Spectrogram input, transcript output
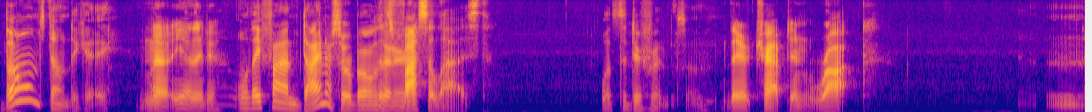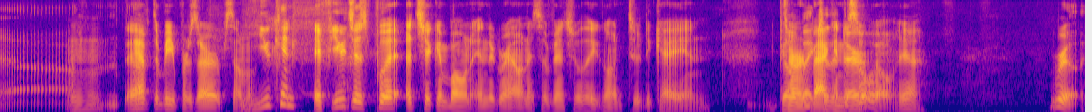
Bones don't decay. No, yeah, they do. Well, they find dinosaur bones. That's under- fossilized. What's the difference? They're trapped in rock. No. hmm They have to be preserved. Some. You can f- If you just put a chicken bone in the ground, it's eventually going to decay and go turn back, back, into dirt. soil. Yeah. Really?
